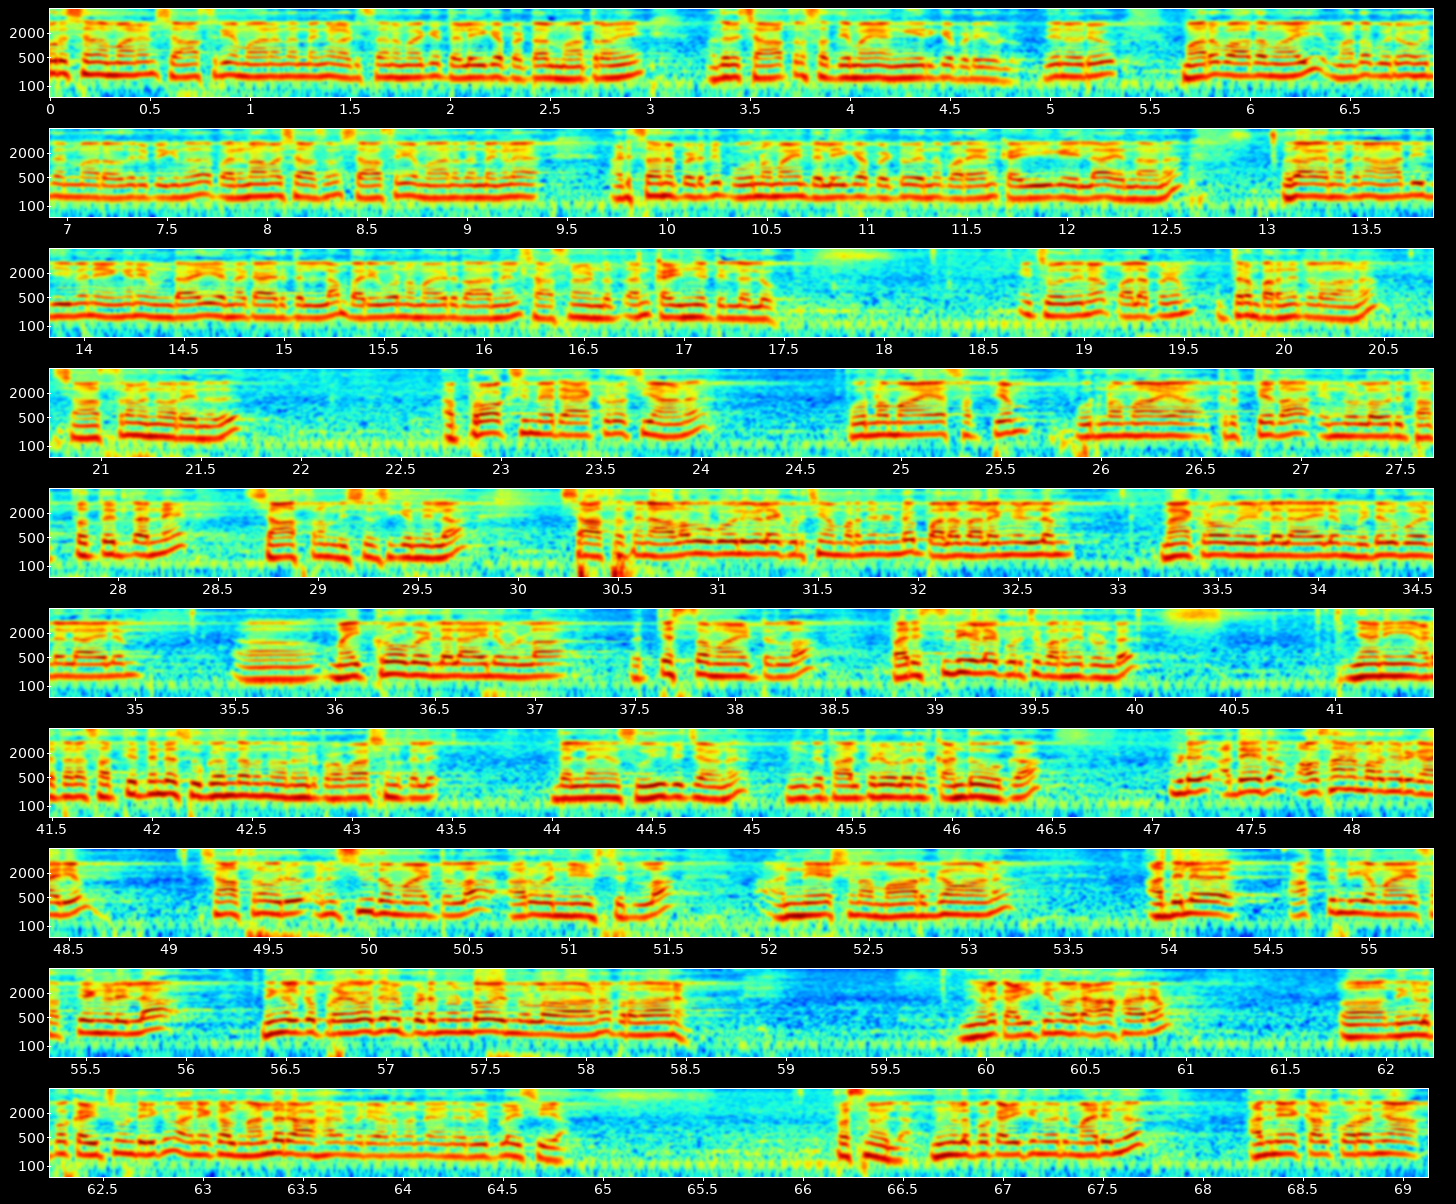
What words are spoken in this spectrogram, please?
നൂറ് ശതമാനം ശാസ്ത്രീയ മാനദണ്ഡങ്ങൾ അടിസ്ഥാനമാക്കി തെളിയിക്കപ്പെട്ടാൽ മാത്രമേ അതൊരു ശാസ്ത്ര സത്യമായി അംഗീകരിക്കപ്പെടുകയുള്ളൂ. ഇതിനൊരു മറുവാദമായി മതപുരോഹിതന്മാർ അവതരിപ്പിക്കുന്നത് പരിണാമശാസ്ത്രം ശാസ്ത്രീയ മാനദണ്ഡങ്ങളെ അടിസ്ഥാനപ്പെടുത്തി പൂർണമായും തെളിയിക്കപ്പെട്ടു എന്ന് പറയാൻ കഴിയുകയില്ല എന്നാണ്. ഉദാഹരണത്തിന് ആദ്യ ജീവൻ എങ്ങനെ ഉണ്ടായി എന്ന കാര്യത്തിലെല്ലാം പരിപൂർണമായ ഒരു ധാരണയിൽ ശാസ്ത്രം കണ്ടെത്താൻ കഴിഞ്ഞിട്ടില്ലല്ലോ. ഈ ചോദ്യത്തിന് പലപ്പോഴും ഉത്തരം പറഞ്ഞിട്ടുള്ളതാണ്. ശാസ്ത്രം എന്ന് പറയുന്നത് അപ്രോക്സിമേറ്റ് ആക്യുറസിയാണ് പൂർണമായ സത്യം പൂർണമായ കൃത്യത എന്നുള്ള ഒരു തത്വത്തിൽ തന്നെ ശാസ്ത്രം വിശ്വസിക്കുന്നില്ല. ശാസ്ത്രത്തിന്റെ അളവുകോലുകളെക്കുറിച്ച് ഞാൻ പറഞ്ഞിട്ടുണ്ട്. പല തലങ്ങളിലും മാക്രോ വേൾഡിലായാലും മിഡിൽ വേൾഡിലായാലും മൈക്രോ വേൾഡിലായാലും ഉള്ള വ്യത്യസ്തമായിട്ടുള്ള പരിസ്ഥിതികളെക്കുറിച്ച് പറഞ്ഞിട്ടുണ്ട്. ഞാൻ ഈ അടുത്തറ സത്യത്തിന്റെ സുഗന്ധം എന്ന് പറഞ്ഞൊരു പ്രഭാഷണത്തിൽ ഇതെല്ലാം ഞാൻ സൂചിപ്പിച്ചാണ്. നിങ്ങൾക്ക് താല്പര്യമുള്ളവർ കണ്ടു നോക്കുക. ഇവിടെ അദ്ദേഹം അവസാനം പറഞ്ഞൊരു കാര്യം. ശാസ്ത്രം ഒരു അനുസ്യൂതമായിട്ടുള്ള അറിവ് അന്വേഷിച്ചിട്ടുള്ള അന്വേഷണ മാർഗമാണ്. അതിൽ ആത്യന്തികമായ സത്യങ്ങളില്ല. നിങ്ങൾക്ക് പ്രയോജനപ്പെടുന്നുണ്ടോ എന്നുള്ളതാണ് പ്രധാനം. നിങ്ങൾ കഴിക്കുന്ന ഒരു ആഹാരം നിങ്ങളിപ്പോൾ കഴിച്ചുകൊണ്ടിരിക്കുന്നു അതിനേക്കാൾ നല്ലൊരു ആഹാരം വരികയാണെന്നുണ്ടെങ്കിൽ അതിനെ റീപ്ലേസ് ചെയ്യാം. പ്രശ്നമില്ല. നിങ്ങളിപ്പോൾ കഴിക്കുന്ന ഒരു മരുന്ന് അതിനേക്കാൾ കുറഞ്ഞ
